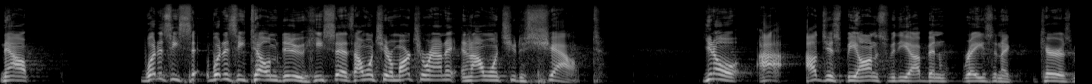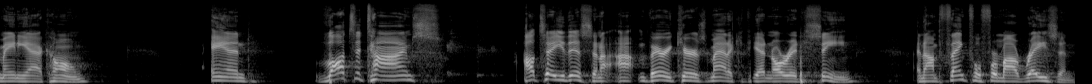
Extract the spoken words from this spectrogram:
Now, what does he say, what does he tell them to do? He says, I want you to march around it and I want you to shout. You know, I, I'll just be honest with you, I've been raised in a charismaniac home. And lots of times, I'll tell you this, and I, I'm very charismatic if you hadn't already seen, and I'm thankful for my raising.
